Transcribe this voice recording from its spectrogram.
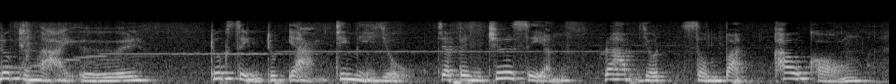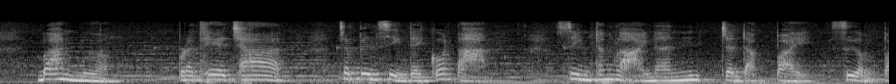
ลูกทั้งหลายเอ๋ยทุกสิ่งทุกอย่างที่มีอยู่ จะเป็นชื่อเสียง ราบยศ สมบัติเข้าของ บ้านเมือง ประเทศชาติ จะเป็นสิ่งใดก็ตาม สิ่งทั้งหลายนั้นจะดับไป เสื่อมไป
